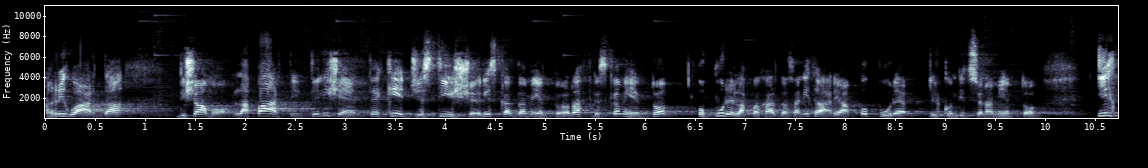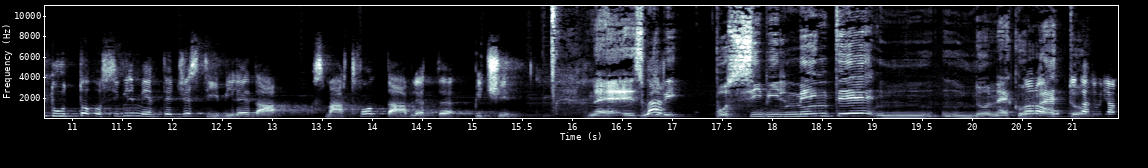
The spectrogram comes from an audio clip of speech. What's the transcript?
riguarda diciamo la parte intelligente che gestisce riscaldamento, raffrescamento, oppure l'acqua calda sanitaria, oppure il condizionamento. Il tutto possibilmente gestibile da smartphone, tablet, PC. Eh, scusami, possibilmente non è corretto. No, no,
